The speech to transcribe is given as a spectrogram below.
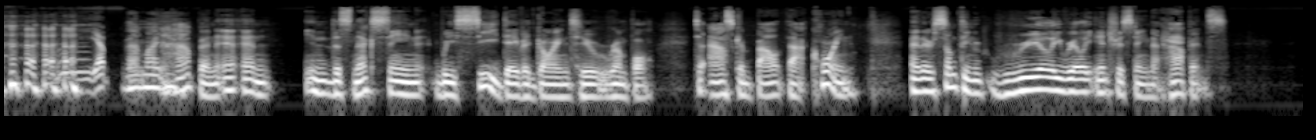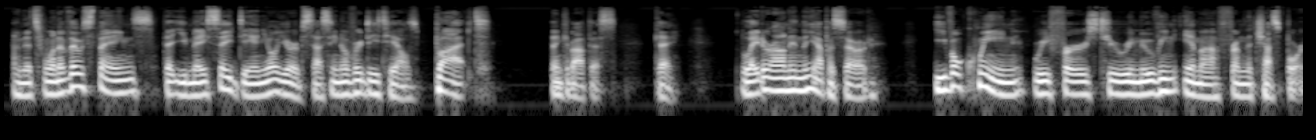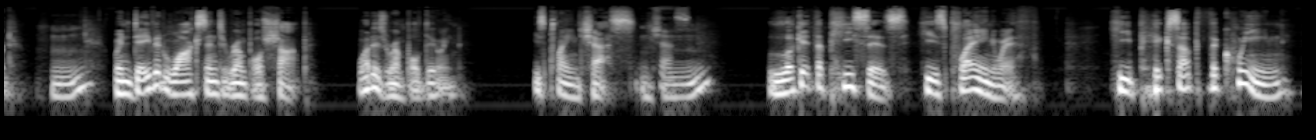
yep That might happen. And, and in this next scene, we see David going to Rumple to ask about that coin. And there's something really, really interesting that happens. And it's one of those things that you may say, Daniel, you're obsessing over details. But think about this. Okay. Later on in the episode, Evil Queen refers to removing Emma from the chessboard. Hmm? When David walks into Rumpel's shop, what is Rumpel doing? He's playing chess. Mm-hmm. Chess. Look at the pieces he's playing with. He picks up the queen,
